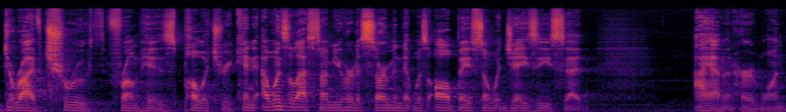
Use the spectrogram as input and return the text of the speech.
derive truth from his poetry. Can, uh, when's the last time you heard a sermon that was all based on what Jay Z said? I haven't heard one.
